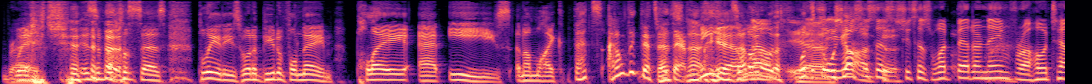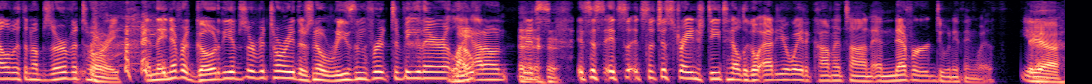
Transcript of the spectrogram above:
Right. which Isabel says, Pleiades, what a beautiful name. Play at ease. And I'm like, that's I don't think that's, what that not- means. yeah, I don't know what, yeah. what's She- going she also on. says she says what better name for a hotel with an observatory and they never go to the observatory there's no reason for it to be there like Nope. i don't it's it's just it's it's such a strange detail to go out of your way to comment on and never do anything with you know? Yeah,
